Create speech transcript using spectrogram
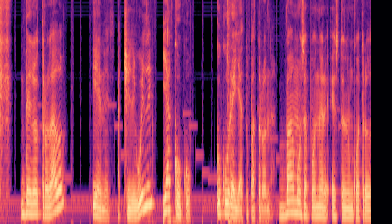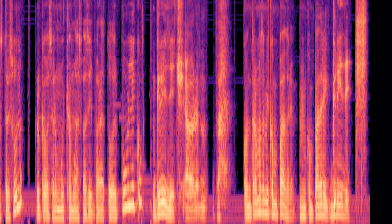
Del otro lado, tienes a Chili Willy y a Cucu. Cucurella, tu patrona. Vamos a poner esto en un 4-2-3-1. Creo que va a ser mucho más fácil para todo el público. Grilich. A ver, encontramos a mi compadre. Mi compadre Grilich.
